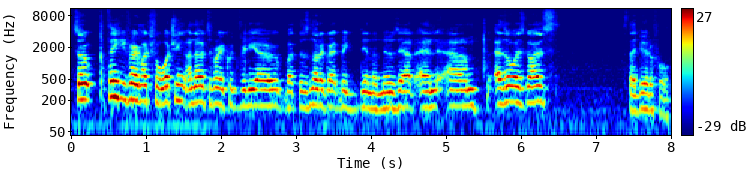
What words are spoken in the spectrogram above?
so thank you very much for watching. I know it's a very quick video, but there's not a great big deal of news out. And um, as always, guys, stay beautiful.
